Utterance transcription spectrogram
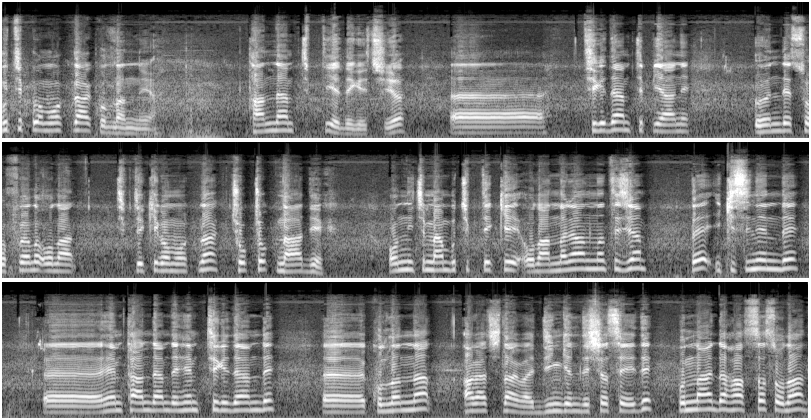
bu tip remorklar kullanılıyor. Tandem tip diye de geçiyor. Eee tridem tip yani önde sofralı olan tipteki remorklar çok çok nadir. Onun için ben bu tipteki olanları anlatacağım ve ikisinin de ee, hem tandemde hem tridemde e, kullanılan araçlar var. Dingildi, şaseydi. Bunlar da hassas olan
